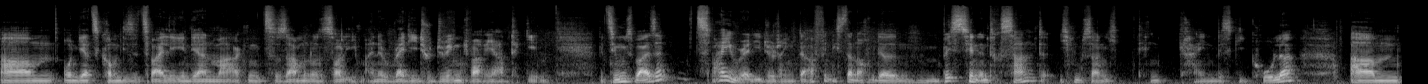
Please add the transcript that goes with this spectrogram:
Ähm, und jetzt kommen diese zwei legendären Marken zusammen und es soll eben eine Ready-to-Drink-Variante geben. Beziehungsweise zwei Ready-to-Drink. Da finde ich es dann auch wieder ein bisschen interessant. Ich muss sagen, ich trinke kein Whisky Cola. Ähm,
